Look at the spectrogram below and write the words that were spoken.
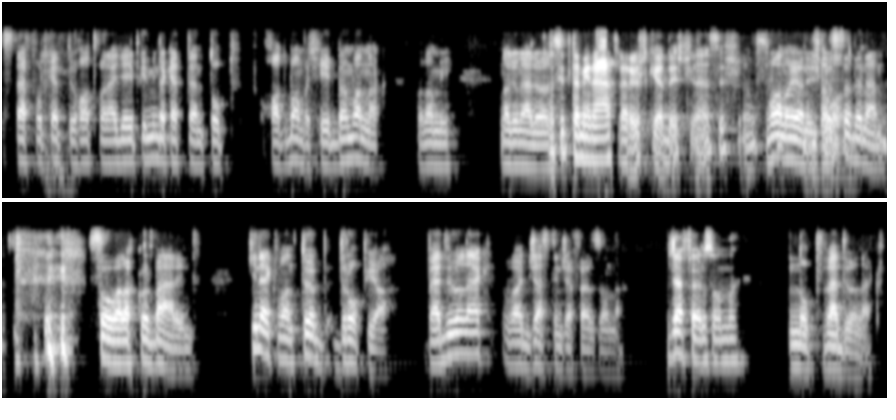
Stafford 2,61. Egyébként mind a ketten top 6-ban vagy 7-ben vannak. Valami nagyon elől. Azt hittem, én átverős kérdést csinálsz, és azt Van olyan is közte, de nem. szóval akkor Bálint. Kinek van több dropja? Vedülnek, vagy Justin Jeffersonnak? Jeffersonnak. Nope, vedülnek.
